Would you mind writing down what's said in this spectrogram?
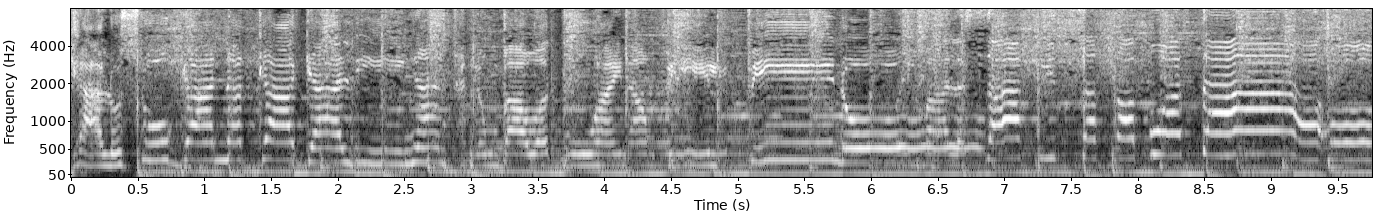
Kalusugan at kagalingan ng bawat buhay ng Pilipino. May malasakit sa kapwa-tao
